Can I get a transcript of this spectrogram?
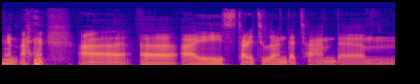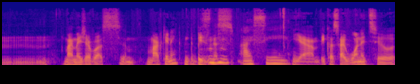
And I, uh, uh, I started to learn that time. The um, my major was um, marketing, the business. I see. Yeah, because I wanted to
